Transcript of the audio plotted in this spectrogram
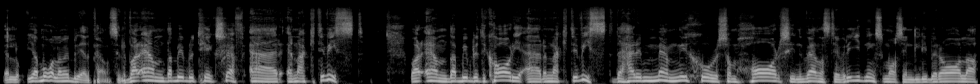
jag, jag målar med bred pensel. Varenda bibliotekschef är en aktivist. Varenda bibliotekarie är en aktivist. Det här är människor som har sin vänstervridning, som har sin liberala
